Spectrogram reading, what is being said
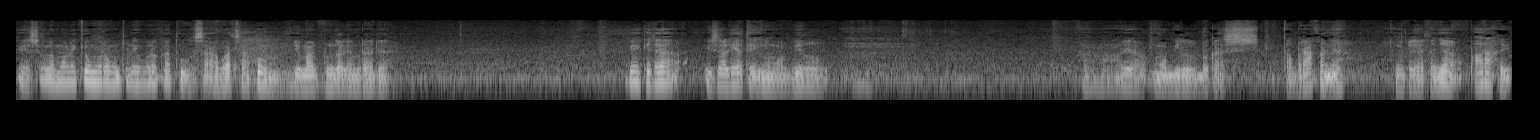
Assalamualaikum warahmatullahi wabarakatuh. Sahabat Sakum di mana pun kalian berada. Oke kita bisa lihat ya ini mobil uh, Ya mobil bekas tabrakan ya. Ini kelihatannya parah sih.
